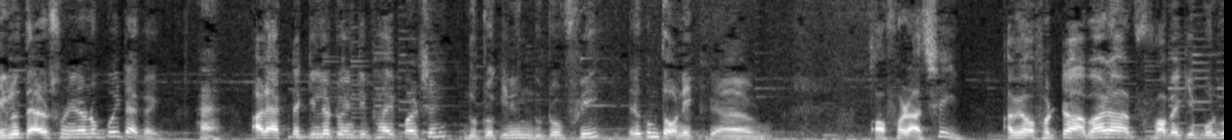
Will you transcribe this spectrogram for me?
এগুলো তেরোশো নিরানব্বই টাকায়? হ্যাঁ। আর একটা কিনলে টোয়েন্টি ফাইভ পার্সেন্ট দুটো কিনুন দুটো ফ্রি এরকম তো অনেক অফার আছেই। আমি অফারটা আবার সবাইকে বলব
